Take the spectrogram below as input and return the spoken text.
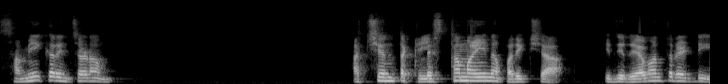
సమీకరించడం అత్యంత క్లిష్టమైన పరీక్ష. ఇది రేవంత్ రెడ్డి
